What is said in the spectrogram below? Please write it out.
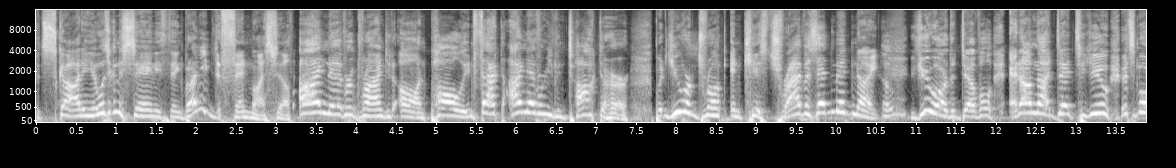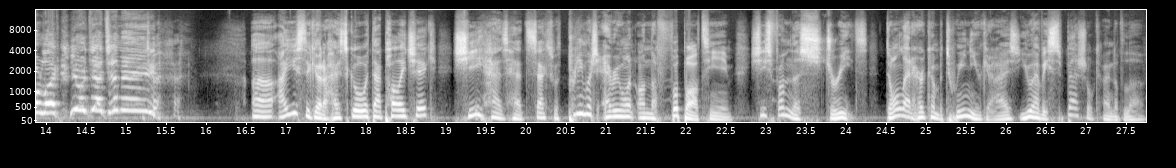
It's Scotty. I wasn't going to say anything, but I need to defend myself. I never grinded on Polly. In fact, I never even talked to her. But you were drunk and kissed Travis at midnight. Oh. You are the devil, and I'm not dead to you. It's more like you're dead to me. Uh, I used to go to high school with that Polly chick. She has had sex with pretty much everyone on the football team. She's from the streets. Don't let her come between you guys. You have a special kind of love.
